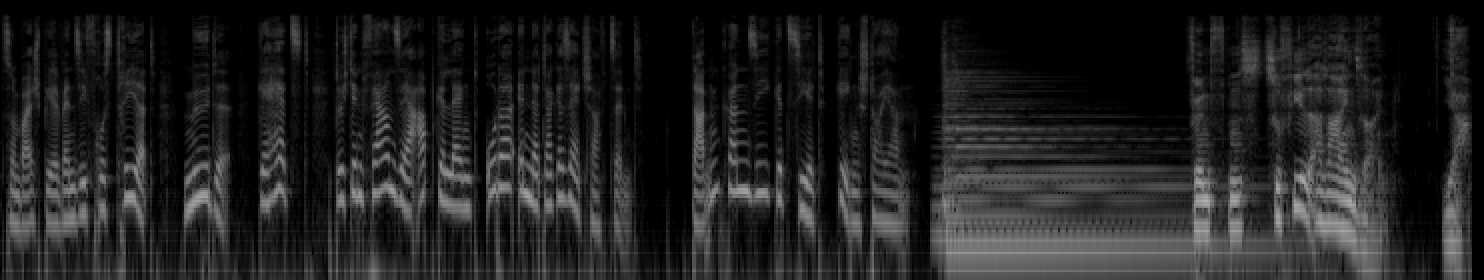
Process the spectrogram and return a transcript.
zum Beispiel wenn Sie frustriert, müde, gehetzt, durch den Fernseher abgelenkt oder in netter Gesellschaft sind. Dann können Sie gezielt gegensteuern. Fünftens, zu viel allein sein. Ja,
